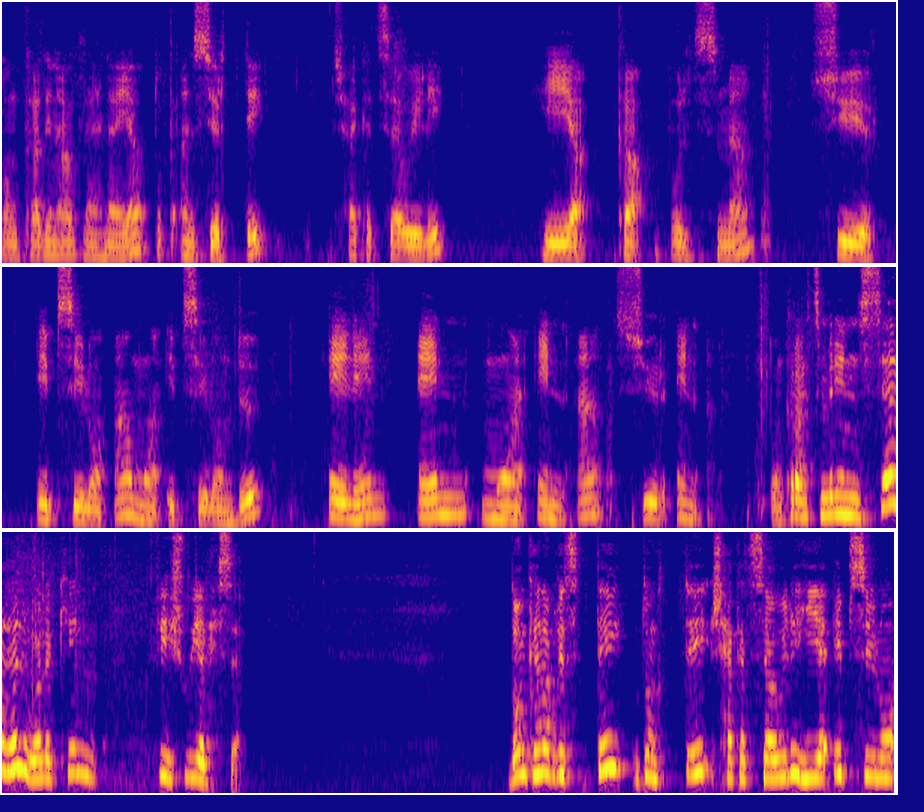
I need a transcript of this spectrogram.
donc غادي نعاود لها هنايا. donc un sur T شحال كتساوي لي؟ هي k Boltzmann sur epsilon un moins epsilon deux ln N moins N un sur N un donc راه تمرين ساهل ولكن فيه شوية الحساب. donc أنا بغيت T donc T شحال كتساوي لي؟ هي epsilon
